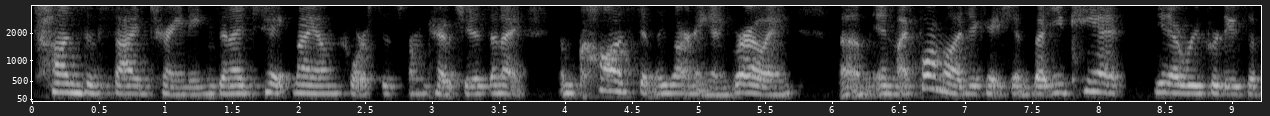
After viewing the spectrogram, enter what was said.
tons of side trainings and I take my own courses from coaches and I am constantly learning and growing um, in my formal education, but you can't you know reproduce a,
